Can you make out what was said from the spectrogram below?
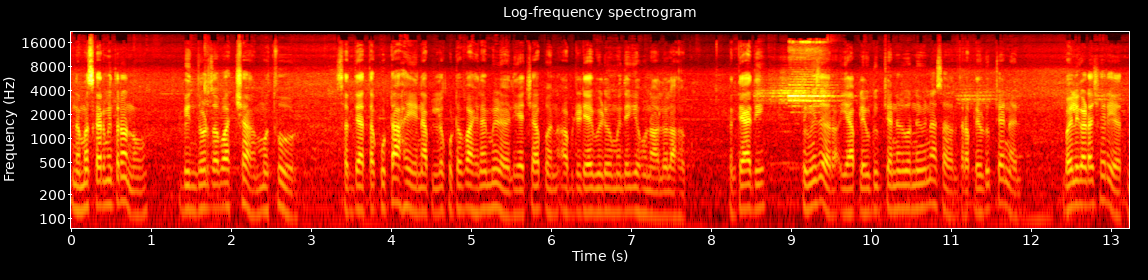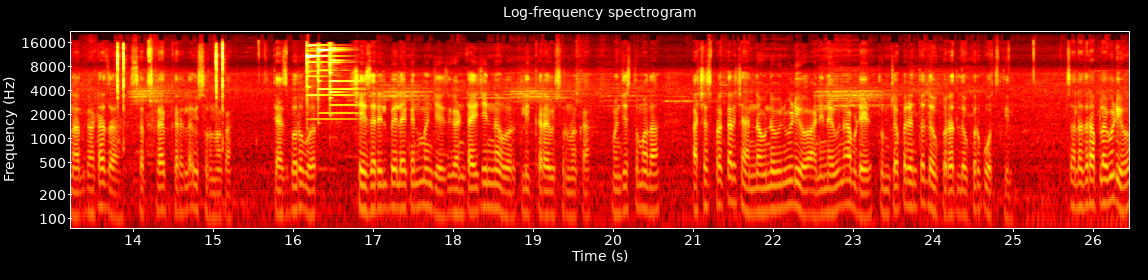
नमस्कार मित्रांनो बिंदोडचा बादशाह मथुर सध्या आता कुठं आहे आणि आपल्याला कुठं पाहायला मिळेल याची आपण अपडेट या व्हिडिओमध्ये घेऊन आलेलो आहोत. पण त्याआधी तुम्ही जर या आपल्या यूट्यूब चॅनलवर नवीन असाल तर आपलं यूट्यूब चॅनल बैलगाडा शर्यत नाथ घाटाचा सबस्क्राईब करायला विसरू नका. त्याचबरोबर शेजारील बेलायकन म्हणजेच घंटाई चिन्हावर क्लिक करायला विसरू नका. म्हणजेच तुम्हाला अशाच प्रकारच्या नवनवीन व्हिडिओ आणि नवीन अपडेट तुमच्यापर्यंत लवकरात लवकर पोहोचतील. चला तर आपला व्हिडिओ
